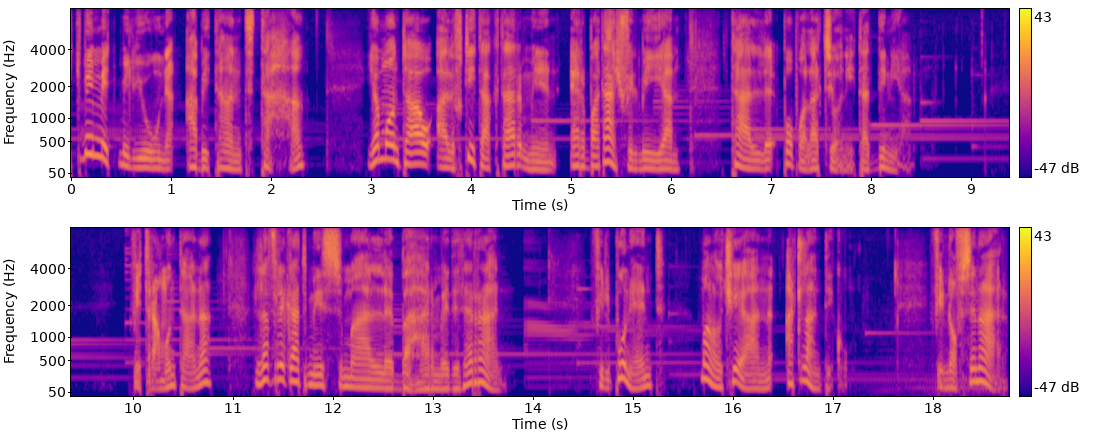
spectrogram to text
It-800 miljun abitant tagħha jammontaw għal ftit aktar minn 14 fil-mija tal-popolazzjoni tad-dinja. Fit-tramuntana, l-Afrika tmiss mal-Baħar Mediterran, fil-punent mal-Oċean Atlantiku, fin-nofsinhar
